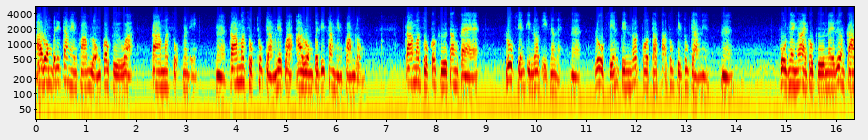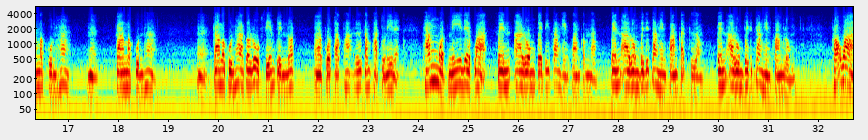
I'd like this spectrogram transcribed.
อารมณ์เป็นที่ตั้งแห่งความหลงก็คือว่า กามสุขนั่นเองการมาสุขทุกอย่างเรียกว่าอารมณ์เป็นที่ตั้งแห่งความหลง การมาสุขก็คือตั้งแต่รูปเสียงกลิ่นรสอีกนั่นแหละนะรูปเสียงกลิ่นรสโพธาภะทุกสิ่งทุกอย่างเนี่ยนะ พูดง่าย ๆ ก็คือในเรื่องการมคุณห้านะการมคุณห้าการมคุณห้าก็รูปเสียงกลิ่นรสโพธาภะหรือสัมผัสตัวนี้แหละทั้งหมดนี้เรียกว่าเป็นอารมณ์เป็นที่ตั้งแห่งความกำหนัด เป็นอารมณ์เป็นที่ตั้งแห่งความขัดเคือง เป็นอารมณ์เป็นที่ตั้งแห่งความหลง เพราะว่า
